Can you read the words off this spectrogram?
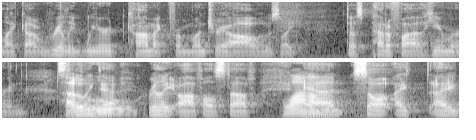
like a really weird comic from Montreal who's like does pedophile humor and stuff like that. Oh. Really awful stuff. Wow. And so I I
